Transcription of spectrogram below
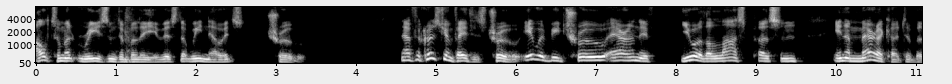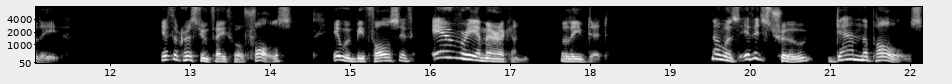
ultimate reason to believe is that we know it's true. Now, if the Christian faith is true, it would be true, Aaron, if you were the last person in America to believe. If the Christian faith were false, it would be false if every American believed it. In other words, if it's true, damn the polls.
